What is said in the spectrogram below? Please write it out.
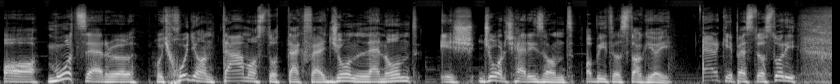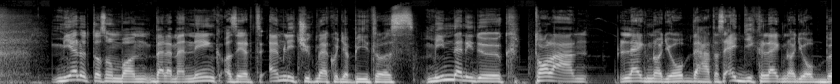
a módszerről, hogy hogyan támasztották fel John Lennon-t és George Harrison-t a Beatles tagjai. Elképesztő a sztori. Mielőtt azonban belemennénk, azért említsük meg, hogy a Beatles minden idők talán legnagyobb, de hát az egyik legnagyobb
